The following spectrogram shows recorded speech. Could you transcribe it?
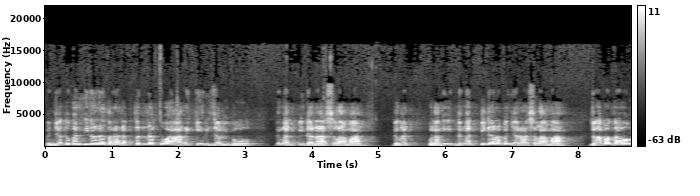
Menjatuhkan pidana terhadap terdakwa Riki Rizal Wibowo dengan pidana selama dengan ulangi dengan pidana penjara selama 8 tahun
